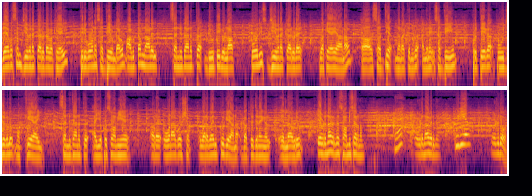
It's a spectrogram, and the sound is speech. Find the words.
ദേവസ്വം ജീവനക്കാരുടെ വകയായി തിരുവോണ സദ്യ ഉണ്ടാകും. അവിട്ടം നാളിൽ സന്നിധാനത്ത് ഡ്യൂട്ടിയിലുള്ള പോലീസ് ജീവനക്കാരുടെ വകയായാണ് സദ്യ നടക്കുന്നത്. അങ്ങനെ സദ്യയും പ്രത്യേക പൂജകളും ഒക്കെയായി സന്നിധാനത്ത് അയ്യപ്പസ്വാമിയെ അവിടെ ഓണാഘോഷം വരവേൽക്കുകയാണ് ഭക്തജനങ്ങൾ എല്ലാവരും. എവിടുന്നാ വരുന്നത് സ്വാമി ശരണം? എവിടുന്നാ വരുന്നത്? തൊഴുതോ?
